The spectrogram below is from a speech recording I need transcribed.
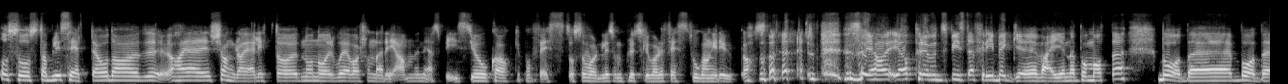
Og så stabiliserte, jeg, og da har jeg sjangla jeg litt og noen år hvor jeg var sånn der Ja, men jeg spiser jo kake på fest, og så var det liksom plutselig var det fest to ganger i uka. Så, så jeg, har, jeg, har, prøvd spise deg fri begge veiene, på en måte. Både, både,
